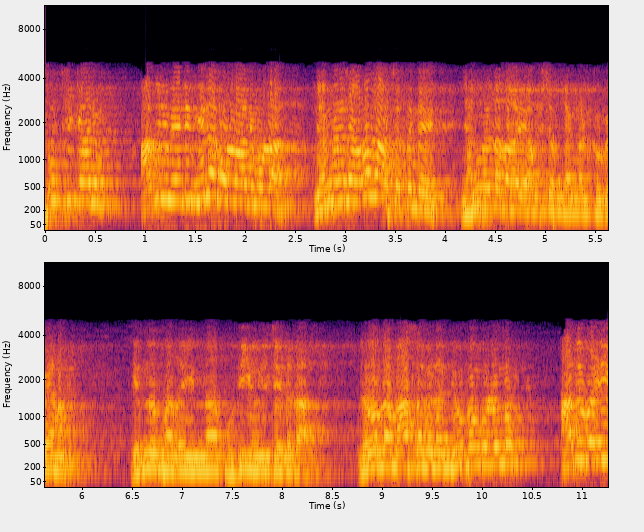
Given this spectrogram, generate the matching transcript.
സൂക്ഷിക്കാനും അതിനുവേണ്ടി നിലകൊള്ളാനുമുള്ള ഞങ്ങളുടെ അവകാശത്തിന്റെ ഞങ്ങളുടേതായ അംശം ഞങ്ങൾക്ക് വേണം എന്ന് പറയുന്ന പുതിയൊരു ജനത ലോകമാസകലം രൂപം കൊള്ളുന്നു. അതുവഴി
